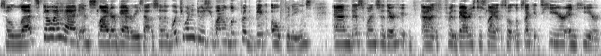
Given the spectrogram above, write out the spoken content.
So let's go ahead and slide our batteries out. So what you wanna do is you wanna look for the big openings and this one, so they're uh, for the batteries to slide out. So it looks like it's here and here.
